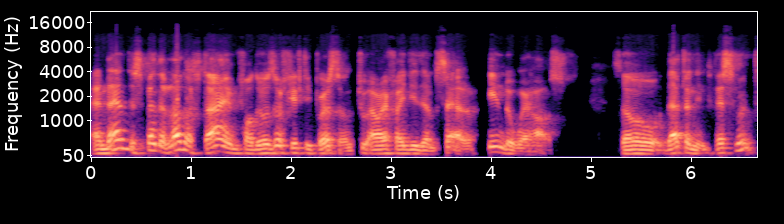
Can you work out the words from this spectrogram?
And then they spend a lot of time for the other 50% to RFID themselves in the warehouse. So that's an investment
